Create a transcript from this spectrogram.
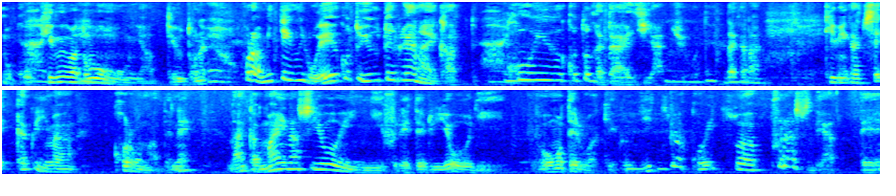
の子、はい君はどう思うんや?」って言うとね「ええほら見てみろええこと言うてるやないか」って、はい。こういうことが大事やっちゅうことだから君がせっかく今コロナでねなんかマイナス要因に触れてるように思ってるわけ実はこいつはプラスであって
